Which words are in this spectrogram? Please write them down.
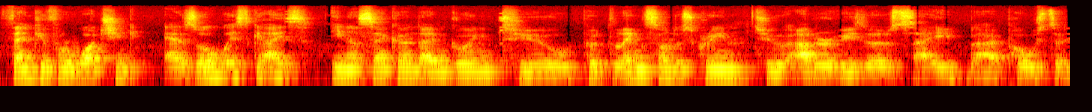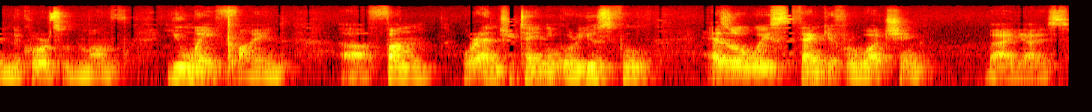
Thank you for watching as always guys. In a second I'm going to put links on the screen to other videos I, I posted in the course of the month you may find uh, Uh, fun or entertaining or useful. As always, thank you for watching. Bye guys.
